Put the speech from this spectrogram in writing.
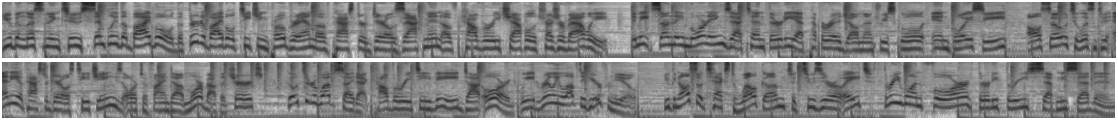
You've been listening to Simply the Bible, the Through the Bible teaching program of Pastor Daryl Zachman of Calvary Chapel, Treasure Valley. They meet Sunday mornings at 10:30 at Pepper Ridge Elementary School in Boise. Also, to listen to any of Pastor Daryl's teachings or to find out more about the church, go to their website at calvarytv.org. We'd really love to hear from you. You can also text WELCOME to 208 314 3377.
